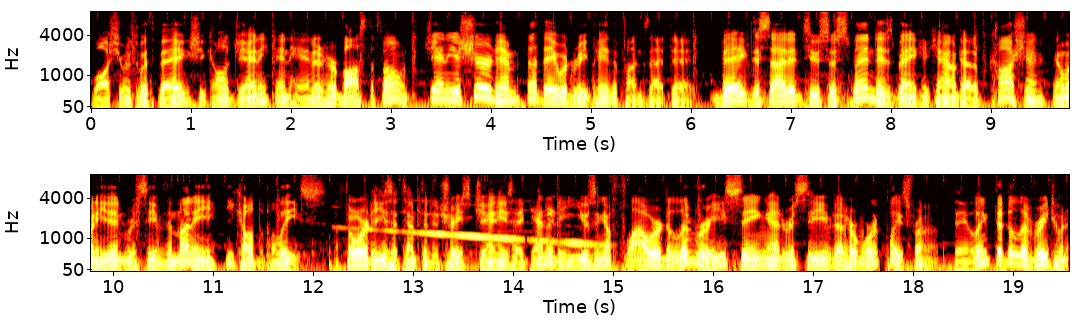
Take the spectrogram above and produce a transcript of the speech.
While she was with Baig, she called Jani and handed her boss the phone. Jani assured him that they would repay the funds that day. Baig decided to suspend his bank account out of caution, and when he didn't receive the money, he called the police. Authorities attempted to trace Jani's identity using a flower delivery Singh had received at her workplace from him. They linked the delivery to an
